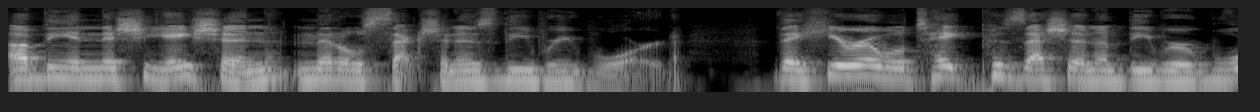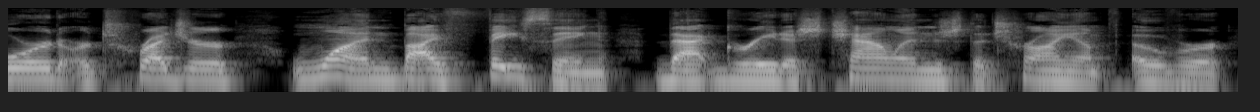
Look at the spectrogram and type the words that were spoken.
of the initiation middle section is the reward. The hero will take possession of the reward or treasure won by facing that greatest challenge, the triumph over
